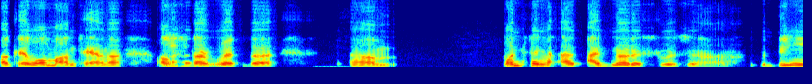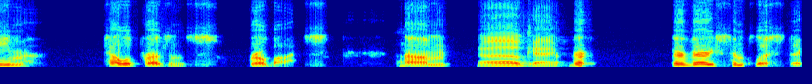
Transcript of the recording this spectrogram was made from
Okay, well, Montana. I'll start with uh, um, one thing I, I've noticed was uh, the Beam telepresence robots. Um, Uh, okay. they're very simplistic.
